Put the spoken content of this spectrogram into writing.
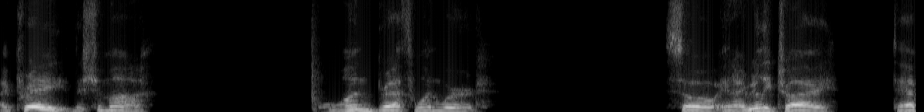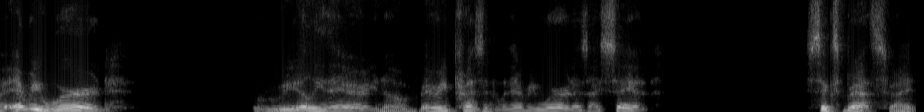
I pray the Shema one breath, one word. So, and I really try to have every word really there, you know, very present with every word as I say it. Six breaths, right?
